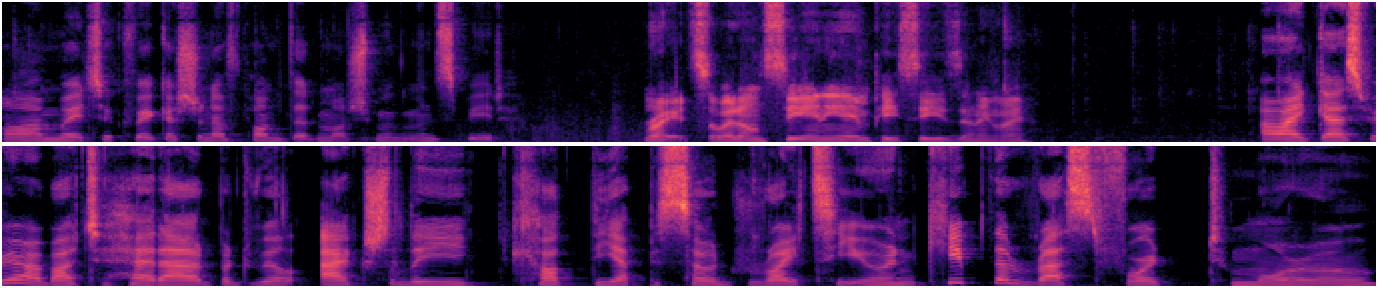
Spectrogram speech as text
Oh, I'm way too quick. I shouldn't have pumped that much movement speed. Right. So I don't see any NPCs anyway. Oh, Alright, guys, we are about to head out, but we'll actually cut the episode right here and keep the rest for tomorrow.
